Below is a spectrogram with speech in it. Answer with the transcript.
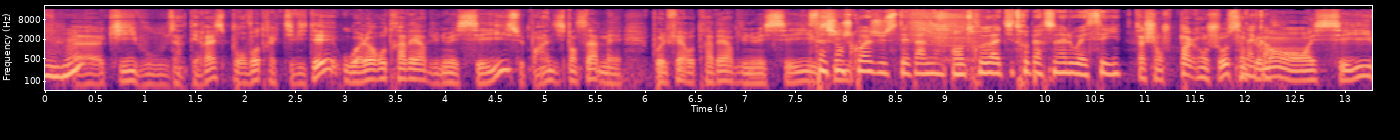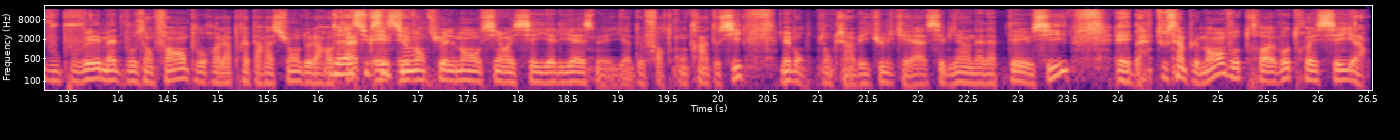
mhm. euh, qui vous intéressent pour votre activité, ou alors au travers d'une SCI. C'est pas indispensable, mais vous pouvez le faire au travers d'une SCI. Ça change quoi, juste Stéphane, entre à titre personnel ou SCI Ça change pas grand-chose. Simplement, en SCI, vous pouvez mettre vos enfants pour la préparation de la retraite. et éventuellement aussi en SCI l'IS, mais il y a de fortes contraintes aussi. Mais bon, donc c'est un véhicule qui est assez bien adapté aussi. Et ben, tout simplement, votre, votre SCI, alors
